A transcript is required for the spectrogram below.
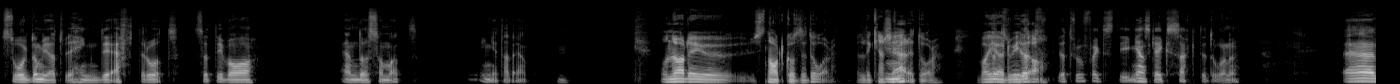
såg de ju att vi hängde efteråt. Så att det var ändå som att inget hade hänt. Och nu har det ju snart gått ett år. Eller det kanske Mm. är ett år. Vad gör jag, du idag? Jag, jag tror faktiskt det är ganska exakt ett år nu. Eh,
